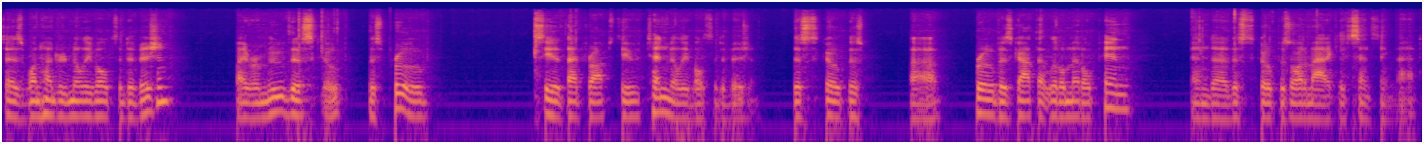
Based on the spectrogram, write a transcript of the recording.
says 100 millivolts of division. If I remove this scope, this probe, see that that drops to 10 millivolts of division. This scope, this uh, probe has got that little metal pin, and uh, this scope is automatically sensing that.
